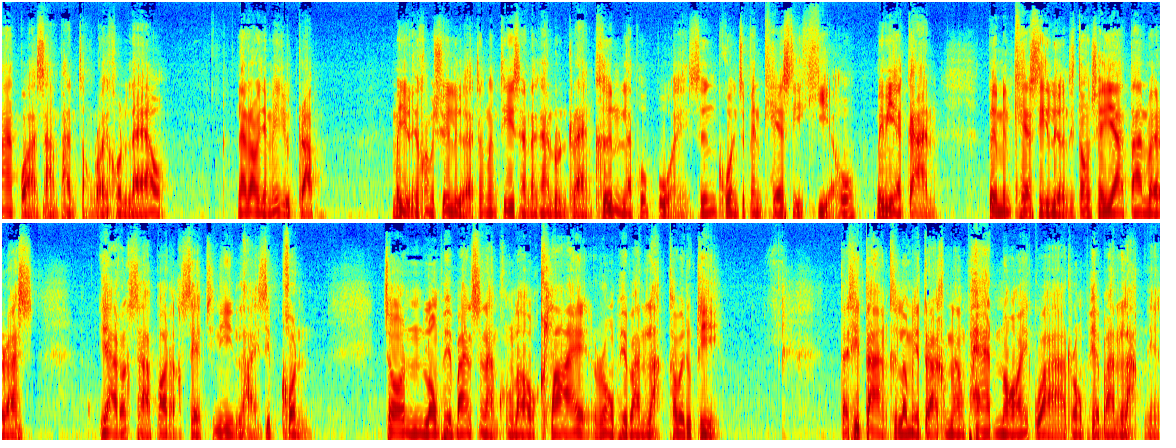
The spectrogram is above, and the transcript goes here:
มากกว่า 3,200 คนแล้ว และเรายังไม่หยุดรับไม่หยุดให้ความช่วยเหลือทั้งที่สถานการณ์รุนแรงขึ้น และผู้ป่วย ซึ่งควรจะเป็นเคสสีเขียว ไม่มีอาการเปลี่ยนเป็นเคสสีเหลืองที่ต้องใช้ยาต้านไวรัส ยารักษาปอดอักเสบที่นี่หลายสิบคน จนโรงพยาบาลสนามของเราคล้ายโรงพยาบาลหลักเข้าไปทุกที แต่ที่ต่างคือเรามีตรากำลังแพทย์น้อยกว่าโรงพยาบาลหลักเนี่ย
